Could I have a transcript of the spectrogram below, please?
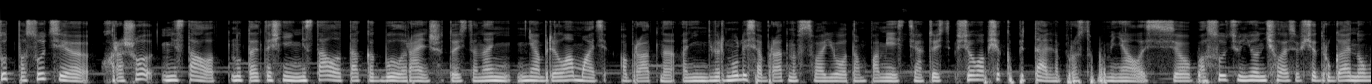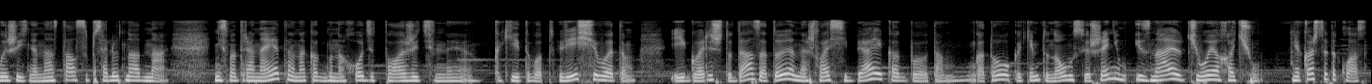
Тут, по сути, хорошо не стало, ну, точнее, не стало так, как было раньше. То есть она не обрела мать обратно, они не вернулись обратно в свое там поместье. То есть все вообще капитально просто поменялось. По сути, у нее началась вообще другая новая жизнь. Она осталась абсолютно одна. Несмотря на это, она как бы находит положительные какие-то вот вещи в этом и говорит, что да, зато я нашла себя и как бы там готова к каким-то новым свершениям и знаю, чего я хочу. Мне кажется, это классно.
